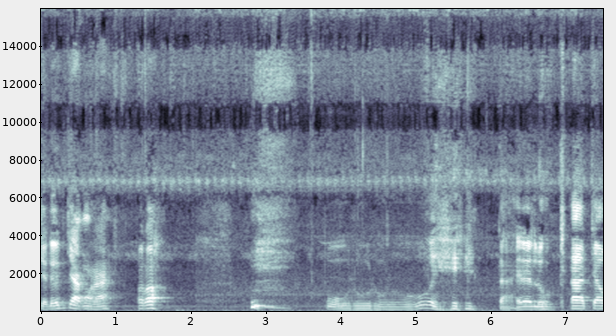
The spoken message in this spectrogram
จะเดินจากมาหาพอก็ปู่ดูดูดูตายแล้วลูกชาเจ้า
